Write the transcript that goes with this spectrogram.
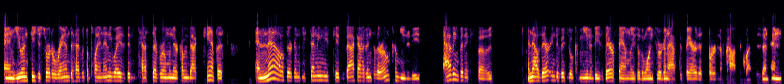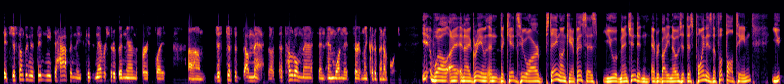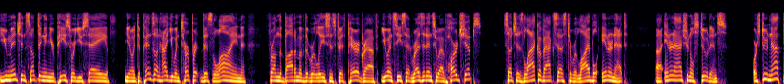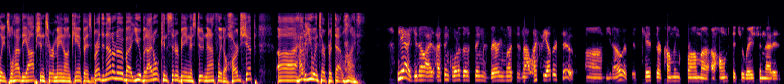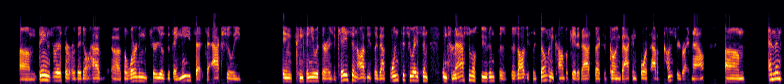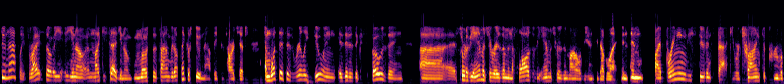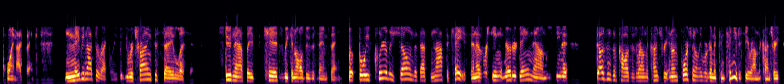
And UNC just sort of rammed ahead with the plan anyways, didn't test everyone when they were coming back to campus. And now they're going to be sending these kids back out into their own communities, having been exposed. And now their individual communities, their families are the ones who are going to have to bear this burden of consequences. And, and it's just something that didn't need to happen. These kids never should have been there in the first place. um, just just a, a mess, a, a total mess, and, and one that certainly could have been avoided. Yeah, well, I, and I agree. And the kids who are staying on campus, as you have mentioned, and everybody knows at this point, is the football team. You you mentioned something in your piece where you say, you know, it depends on how you interpret this line from the bottom of the release's fifth paragraph. UNC said residents who have hardships such as lack of access to reliable internet, uh, international students or student athletes will have the option to remain on campus. Brendan, I don't know about you, but I don't consider being a student athlete a hardship. Uh, how do you interpret that line? Yeah, you know, I, I think one of those things very much is not like the other two. Um, you know, if, if kids are coming from a, a home situation that is um, dangerous or, or they don't have uh, the learning materials that they need to, to actually and continue with their education. Obviously, that's one situation. International students, there's, there's obviously so many complicated aspects of going back and forth out of the country right now. Um, and then student athletes, right? So, you know, and like you said, you know, most of the time we don't think of student athletes as hardships. And what this is really doing is it is exposing uh, sort of the amateurism and the flaws of the amateurism model of the NCAA. And, and by bringing these students back, you were trying to prove a point, I think. Maybe not directly, but you were trying to say, listen, student athletes, kids, we can all do the same thing. But but we've clearly shown that that's not the case. And as we're seeing at Notre Dame now, and we've seen it dozens of colleges around the country, and unfortunately we're going to continue to see around the country,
